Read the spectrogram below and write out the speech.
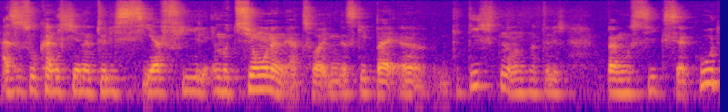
Also so kann ich hier natürlich sehr viel Emotionen erzeugen. Das geht bei äh, Gedichten und natürlich bei Musik sehr gut.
